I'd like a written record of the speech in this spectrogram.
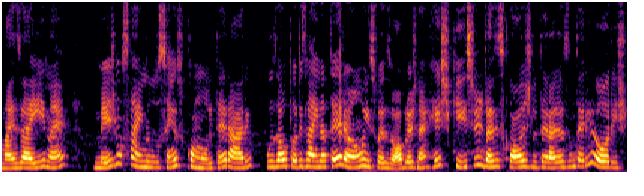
Mas aí, né, mesmo saindo do senso comum literário, os autores ainda terão em suas obras, né, resquícios das escolas literárias anteriores.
